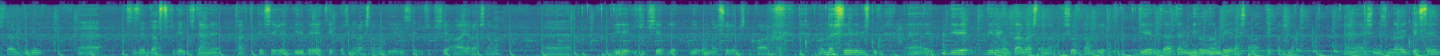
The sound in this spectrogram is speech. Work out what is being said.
arkadaşlar bugün e, size Dust 2'de iki tane taktik göstereceğiz. Biri B'ye tek başına raşlama, diğeri ise iki kişi A'ya raşlama. E, biri iki kişi yapılıyor. Onları söylemiştim pardon. Onları söylemiştim. E, biri biri noktadan raşlama, short'tan değil. Diğeri zaten middle'dan B'ye raşlama tek başına. E, şimdi şunları göstereyim.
